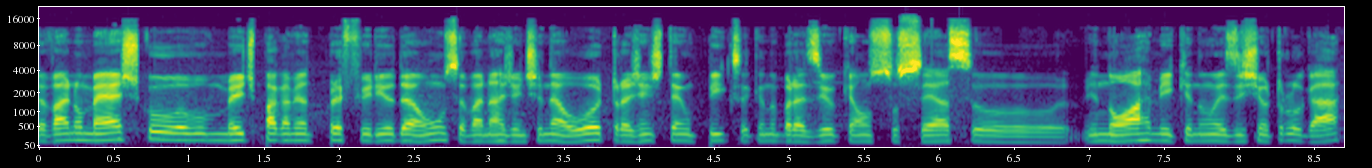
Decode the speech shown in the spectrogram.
Você vai no México, o meio de pagamento preferido é um, você vai na Argentina é outro. A gente tem um Pix aqui no Brasil que é um sucesso enorme que não existe em outro lugar.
